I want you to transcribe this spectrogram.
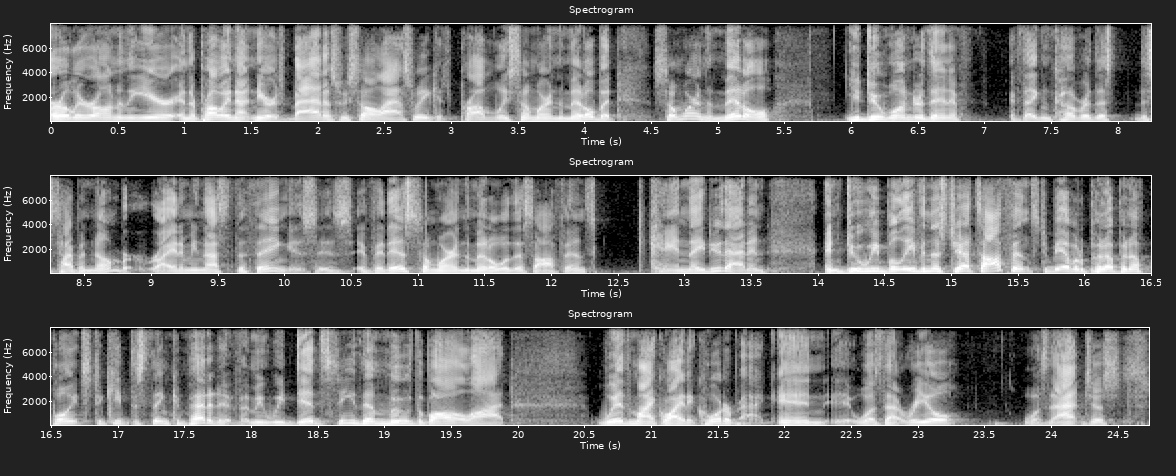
earlier on in the year, and they're probably not near as bad as we saw last week. It's probably somewhere in the middle, but somewhere in the middle, you do wonder then if if they can cover this this type of number, right? I mean, that's the thing is is if it is somewhere in the middle with this offense, can they do that? And and do we believe in this Jets offense to be able to put up enough points to keep this thing competitive? I mean, we did see them move the ball a lot with Mike White at quarterback, and it, was that real? Was that just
